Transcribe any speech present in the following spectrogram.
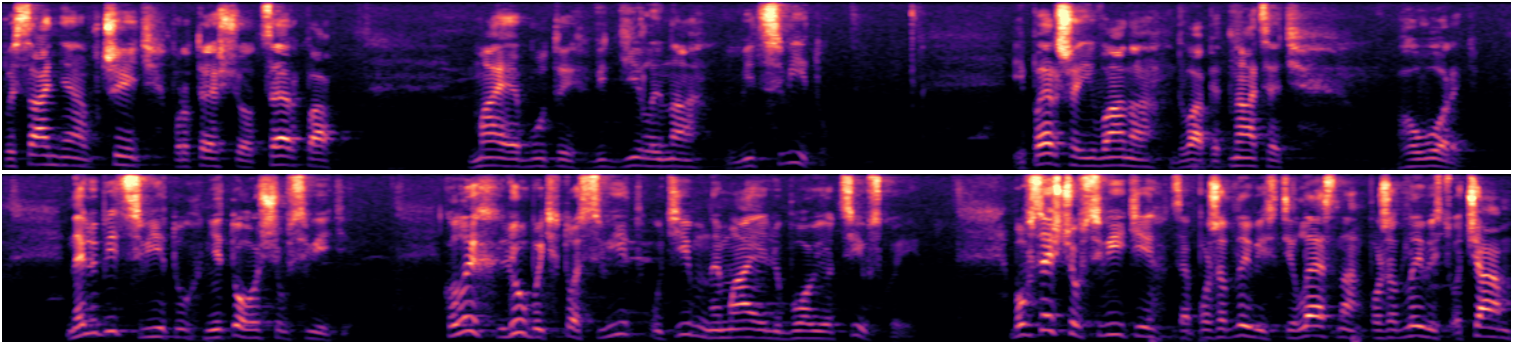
Писання вчить про те, що церква має бути відділена від світу. І 1 Івана 2,15 говорить: не любіть світу, ні того, що в світі. Коли любить хтось світ, утім немає любові отцівської. Бо все, що в світі, це пожадливість тілесна, пожадливість очам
